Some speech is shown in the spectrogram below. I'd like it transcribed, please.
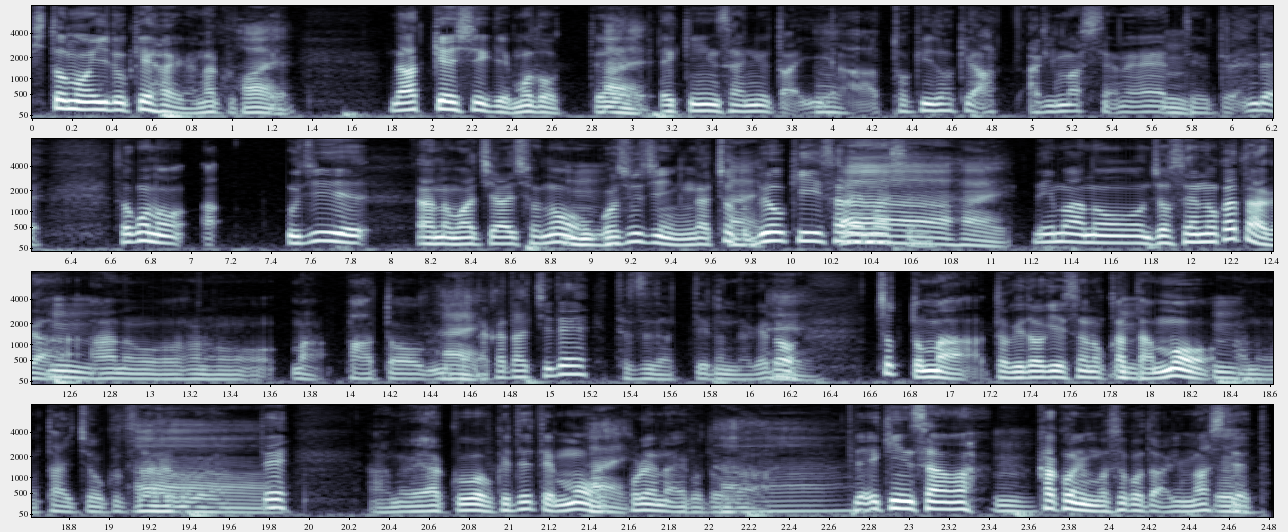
人のいる気配がなくて、はい、で厚岸駅戻って、はい、駅員さんに言ったら「いや時々あありましたね」って言って、でそこのあ氏家あの待合所のご主人がちょっと病気されまして、はい、で今あの女性の方が、うん、あのそのまあ、パートみたいな形で手伝っているんだけど、ちょっとまあ時々その方も、うん、あの体調崩されることがあってあの予約を受けてても来れないことが、はい、で駅員さんは過去にもそういうことありまして、と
